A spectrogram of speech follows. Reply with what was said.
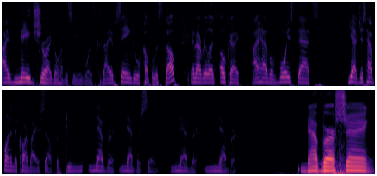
I've made sure I don't have a singing voice because I have sang to a couple of stuff and I realized, okay, I have a voice that's, yeah, just have fun in the car by yourself, but do n- never, never sing. Never, never, never sing.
